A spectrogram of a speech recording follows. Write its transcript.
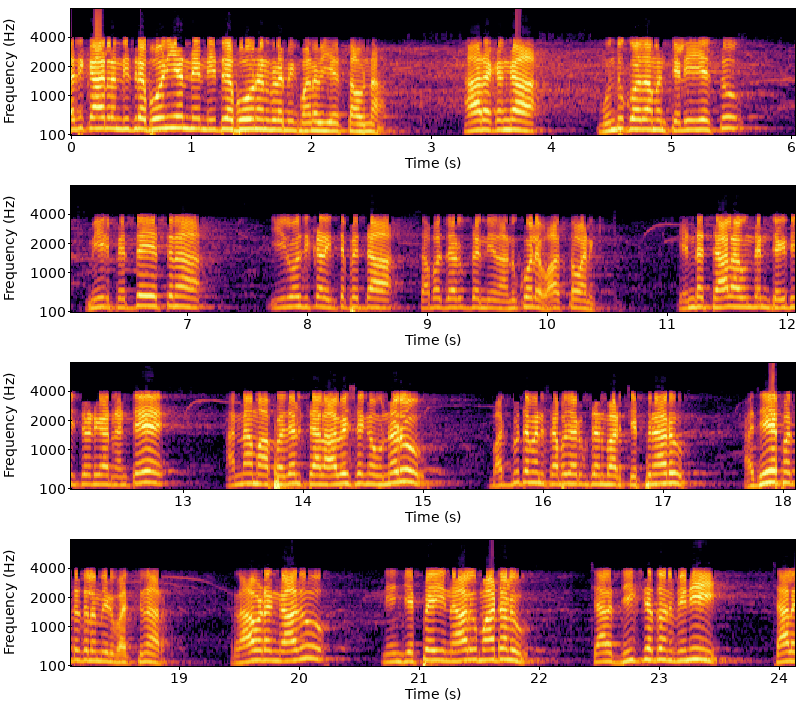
అధికారుల నిద్ర పోనీయను నేను నిద్ర పోనని కూడా మీకు మనవి చేస్తా ఉన్నా. ఆ రకంగా ముందుకు పోదామని తెలియజేస్తూ మీరు పెద్ద ఎత్తున ఈరోజు ఇక్కడ ఇంత పెద్ద సభ జరుగుతుందని నేను అనుకోలే వాస్తవానికి. ఎండ చాలా ఉందని జగదీష్ రెడ్డి గారు అంటే అన్న మా ప్రజలు చాలా ఆవేశంగా ఉన్నారు. అద్భుతమైన సభ జరుగుతుందని వారు చెప్పినారు. అదే పద్ధతిలో మీరు వచ్చినారు. రావడం కాదు నేను చెప్పే ఈ నాలుగు మాటలు చాలా దీక్షతో విని చాలా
